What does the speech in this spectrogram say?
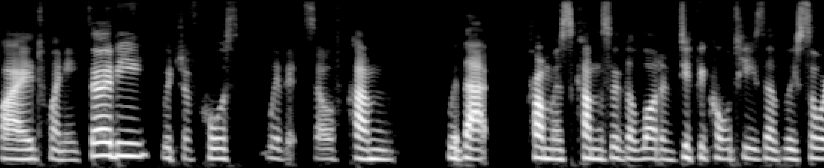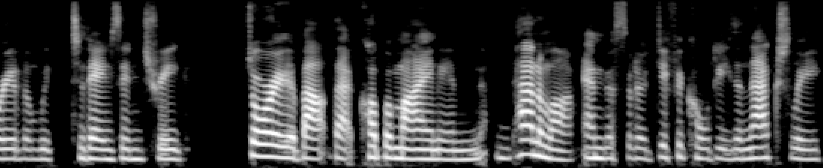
by 2030, which of course with itself comes with that promise comes with a lot of difficulties, as we saw even with today's intrigue story about that copper mine in, in Panama and the sort of difficulties in actually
